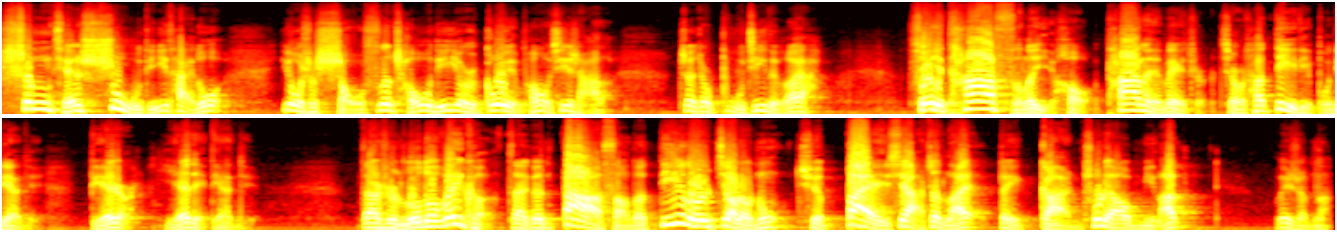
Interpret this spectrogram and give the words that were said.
生前树敌太多，又是手撕仇敌，又是勾引朋友妻啥的，这就是不积德呀。所以他死了以后，他那位置就是他弟弟不惦记，别人也得惦记。但是罗德维克在跟大嫂的第一轮较量中却败下阵来，被赶出了米兰。为什么呢？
